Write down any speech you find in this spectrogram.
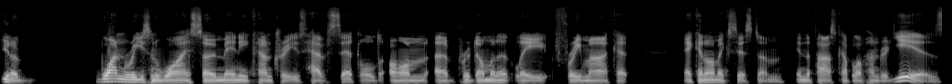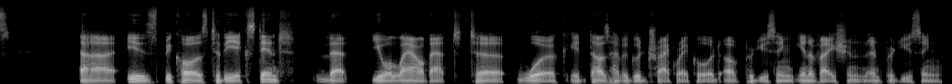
you know one reason why so many countries have settled on a predominantly free market economic system in the past couple of hundred years uh, is because to the extent that you allow that to work, it does have a good track record of producing innovation and producing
